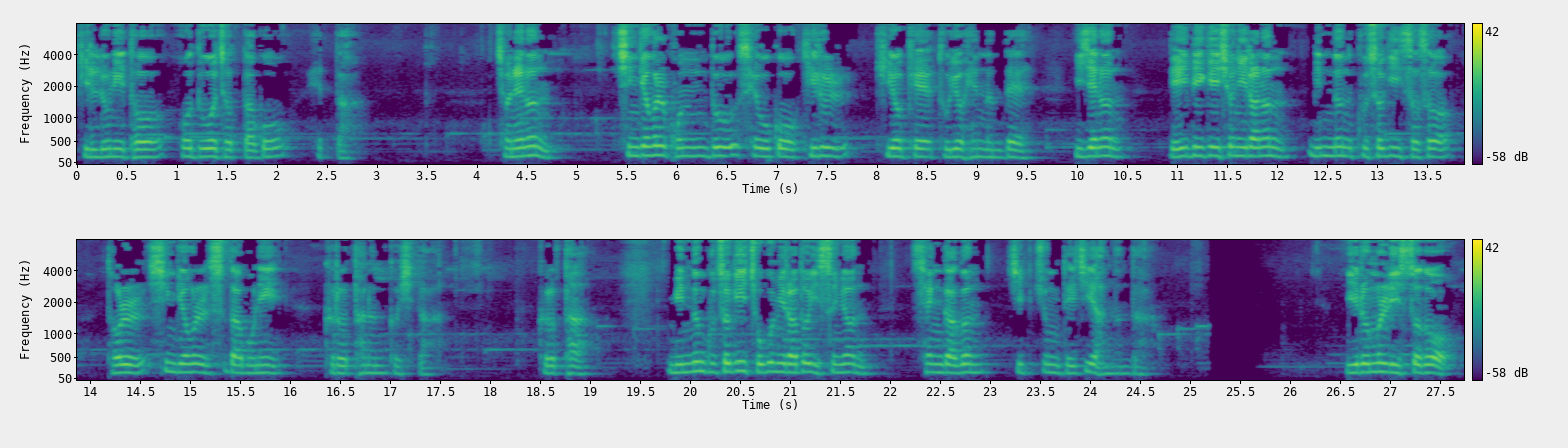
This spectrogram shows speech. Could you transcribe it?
길눈이 더 어두워졌다고 했다. 전에는 신경을 곤두 세우고 길을 기억해 두려 했는데 이제는 내비게이션이라는 믿는 구석이 있어서 덜 신경을 쓰다 보니 그렇다는 것이다. 그렇다. 믿는 구석이 조금이라도 있으면 생각은 집중되지 않는다. 이름을 있어도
